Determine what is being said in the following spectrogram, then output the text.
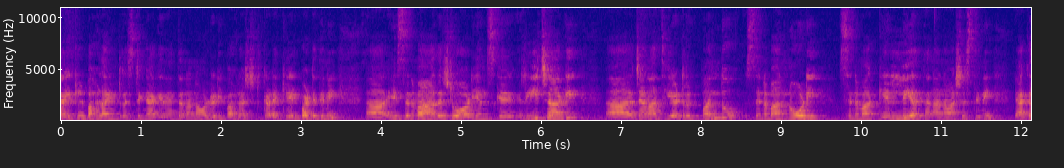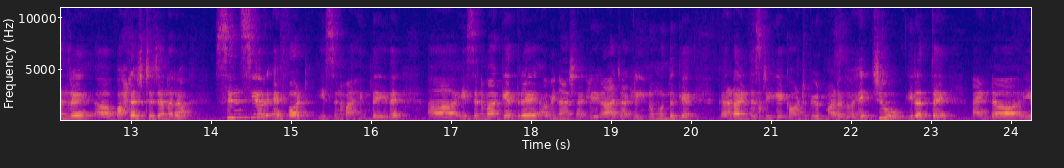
ಟೈಟಲ್ ಬಹಳ ಇಂಟ್ರೆಸ್ಟಿಂಗ್ ಆಗಿದೆ ಅಂತ ನಾನು ಆಲ್ರೆಡಿ ಬಹಳಷ್ಟು ಕಡೆ ಕೇಳ್ಪಟ್ಟಿದ್ದೀನಿ. ಈ ಸಿನಿಮಾ ಆದಷ್ಟು ಆಡಿಯನ್ಸ್ಗೆ ರೀಚ್ ಆಗಿ ಜನ ಥಿಯೇಟ್ರಿಗೆ ಬಂದು ಸಿನಿಮಾ ನೋಡಿ, ಸಿನಿಮಾ ಗೆಲ್ಲಿ ಅಂತ ನಾನು ಆಶಿಸ್ತೀನಿ. ಯಾಕಂದ್ರೆ ಬಹಳಷ್ಟು ಜನರ ಸಿನ್ಸಿಯರ್ ಎಫರ್ಟ್ ಈ ಸಿನಿಮಾ ಹಿಂದೆ ಇದೆ. ಈ ಸಿನಿಮಾ ಗೆದ್ರೆ ಅವಿನಾಶ್ ಆಗಲಿ, ರಾಜ್ ಆಗಲಿ ಇನ್ನು ಮುಂದಕ್ಕೆ ಕನ್ನಡ ಇಂಡಸ್ಟ್ರಿಗೆ ಕಾಂಟ್ರಿಬ್ಯೂಟ್ ಮಾಡೋದು ಹೆಚ್ಚು ಇರುತ್ತೆ. ಆ್ಯಂಡ್ ಈ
